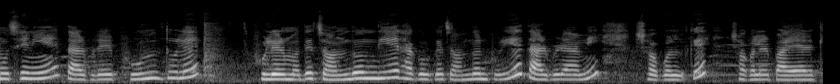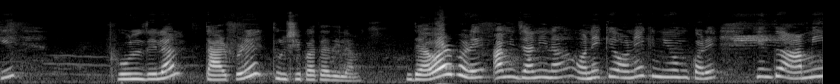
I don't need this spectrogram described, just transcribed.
মুছে নিয়ে, তারপরে ফুল তুলে ফুলের মধ্যে চন্দন দিয়ে ঠাকুরকে চন্দন পরিয়ে তারপরে আমি সকলকে, সকলের পায়ে আর কি ফুল দিলাম, তারপরে তুলসী পাতা দিলাম। দেওয়ার পরে আমি জানি না, অনেকে অনেক নিয়ম করে, কিন্তু আমি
